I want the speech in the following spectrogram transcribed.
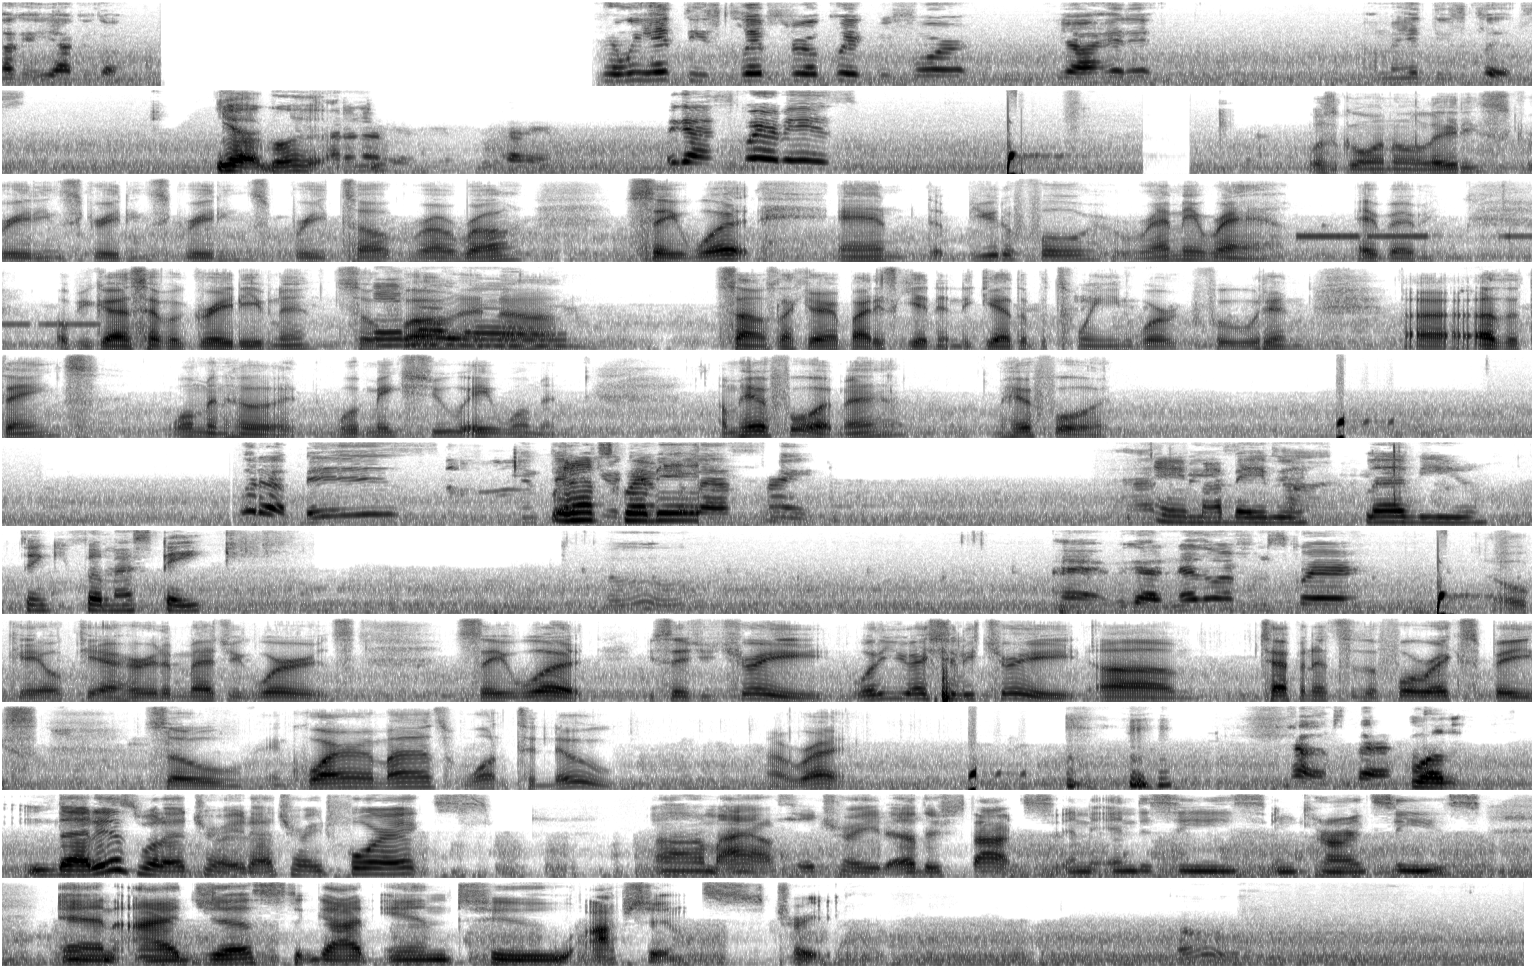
okay y'all can go Can we hit these clips real quick before y'all hit it? I'm gonna hit these clips. Yeah, go ahead. I don't know. Okay. We got Square Biz. What's going on, ladies? Greetings, greetings, greetings. Bree Talk, rah rah. Say what? And the beautiful Remy Ram. Hey, baby. Hope you guys have a great evening so Hey, my far. And uh, love. Sounds like everybody's getting together between work, food, and uh, other things. Womanhood. What makes you a woman? I'm here for it, man. I'm here for it. What up, Biz? And What thank up, you Square again for Bit? last night. I had Hey, my amazing baby. time. Love you. Thank you for my steak. Ooh. All right, we got another one from Square. Okay, okay. I heard the magic words. Say what? You said you trade. What do you actually trade? Um, tapping into the forex space. So inquiring minds want to know. All right. Tell sir. Well, that is what I trade. I trade forex. Um, I also trade other stocks and indices and currencies, and I just got into options trading. Ooh.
